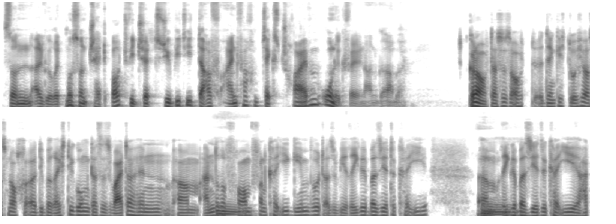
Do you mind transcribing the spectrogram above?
So ein Algorithmus, so ein Chatbot wie ChatGPT darf einfach einen Text schreiben ohne Quellenangabe. Genau, das ist auch, denke ich, durchaus noch äh, die Berechtigung, dass es weiterhin ähm, andere hm. Formen von KI geben wird, also wie regelbasierte KI. Ähm, hm. Regelbasierte KI hat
